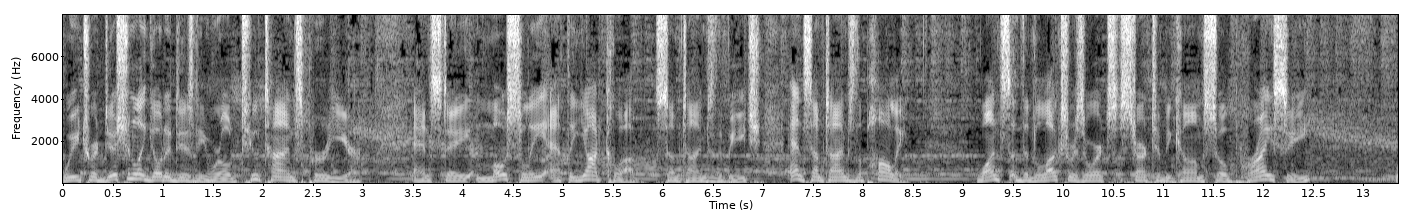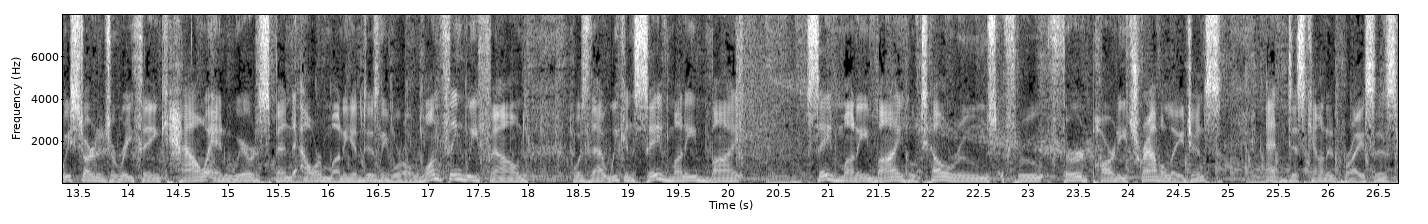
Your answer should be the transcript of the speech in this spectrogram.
We traditionally go to Disney World two times per year and stay mostly at the yacht club, sometimes the beach, and sometimes the Poly. Once the deluxe resorts start to become so pricey, we started to rethink how and where to spend our money at Disney World. One thing we found was that we can save money by save money buying hotel rooms through third-party travel agents at discounted prices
